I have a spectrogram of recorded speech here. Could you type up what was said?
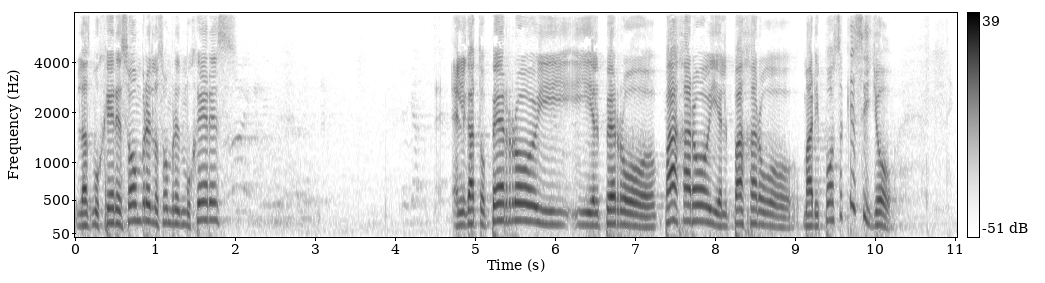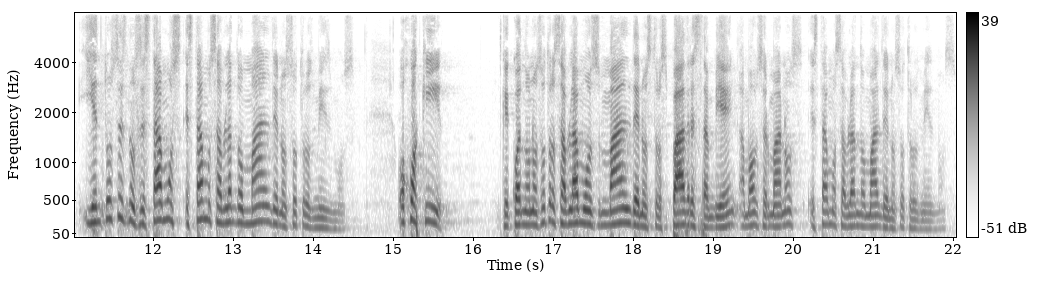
las mujeres hombres, los hombres mujeres, el gato perro y, el perro pájaro y el pájaro mariposa, qué sé yo. Y entonces nos estamos, estamos hablando mal de nosotros mismos. Ojo aquí, que cuando nosotros hablamos mal de nuestros padres también, amados hermanos, estamos hablando mal de nosotros mismos.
